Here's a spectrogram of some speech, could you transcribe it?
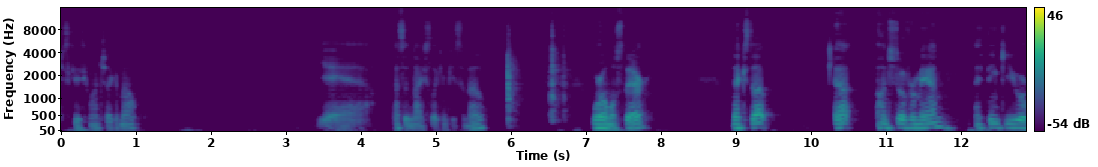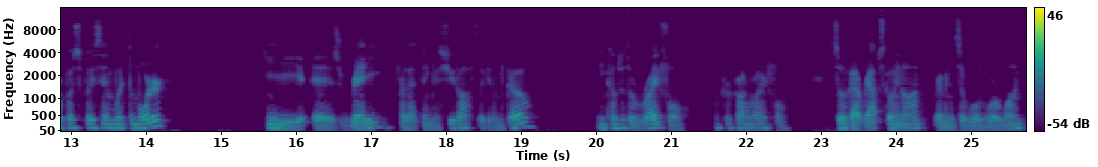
just in case you want to check him out. Yeah, that's a nice looking piece of metal. We're almost there. Next up, yeah, hunched over man. I think you are supposed to place him with the mortar. He is ready for that thing to shoot off. Look at him go. And he comes with a rifle, a Carcano rifle. Still got wraps going on, remnants of World War One.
